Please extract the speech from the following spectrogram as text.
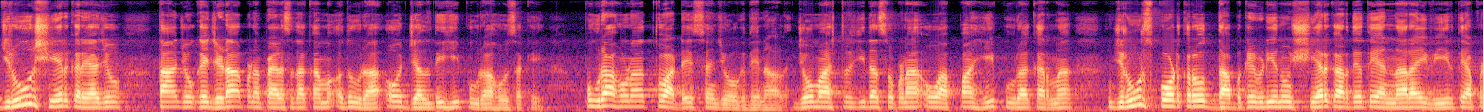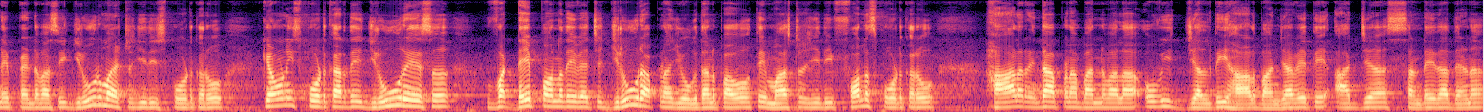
ਜਰੂਰ ਸ਼ੇਅਰ ਕਰਿਆ ਜੋ ਤਾਂ ਜੋ ਕਿ ਜਿਹੜਾ ਆਪਣਾ ਪੈਲਸ ਦਾ ਕੰਮ ਅਧੂਰਾ, ਉਹ ਜਲਦੀ ਹੀ ਪੂਰਾ ਹੋ ਸਕੇ। ਪੂਰਾ ਹੋਣਾ ਤੁਹਾਡੇ ਸਹਿਯੋਗ ਦੇ ਨਾਲ। ਜੋ ਮਾਸਟਰ ਜੀ ਦਾ ਸੁਪਨਾ, ਉਹ ਆਪਾਂ ਹੀ ਪੂਰਾ ਕਰਨਾ। ਜਰੂਰ ਸਪੋਰਟ ਕਰੋ, ਦੱਬ ਕੇ ਵੀਡੀਓ ਨੂੰ ਸ਼ੇਅਰ ਕਰ ਦਿਓ ਤੇ ਐਨ ਆਰ ਆਈ ਵੀਰ ਤੇ ਆਪਣੇ ਪਿੰਡ ਵਾਸੀ ਜਰੂਰ ਮਾਸਟਰ ਜੀ ਦੀ ਸਪੋਰਟ ਕਰੋ। ਕਿਉਂ ਨਹੀਂ ਸਪੋਰਟ ਕਰਦੇ? ਜਰੂਰ ਇਸ ਵੱਡੇ ਪੁੰਨ ਦੇ ਵਿੱਚ ਜਰੂਰ ਆਪਣਾ ਯੋਗਦਾਨ ਪਾਓ ਤੇ ਮਾਸਟਰ ਜੀ ਦੀ ਫੁੱਲ ਸਪੋਰਟ ਕਰੋ। ਹਾਲ ਰਹਿੰਦਾ ਆਪਣਾ ਬਣਨ ਵਾਲਾ, ਉਹ ਵੀ ਜਲਦੀ ਹਾਲ ਬਣ ਜਾਵੇ ਤੇ ਅੱਜ ਸੰਡੇ ਦਾ ਦਿਨ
